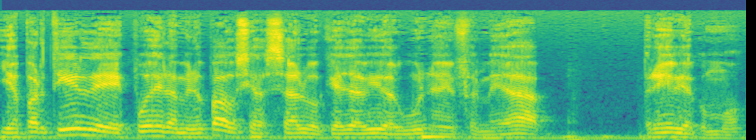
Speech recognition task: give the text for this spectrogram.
Y a partir de después de la menopausia, salvo que haya habido alguna enfermedad previa como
